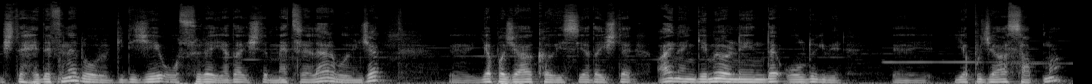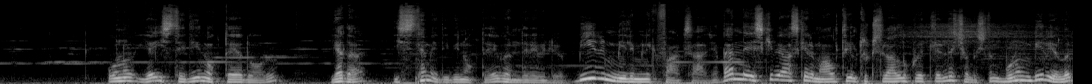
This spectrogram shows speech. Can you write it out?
işte hedefine doğru gideceği o süre ya da işte metreler boyunca e, yapacağı kavis ya da işte aynen gemi örneğinde olduğu gibi e, yapacağı sapma onu ya istediği noktaya doğru ya da istemediği bir noktaya gönderebiliyor. Bir milimlik fark sadece. Ben de eski bir askerim. 6 yıl Türk Silahlı Kuvvetleri'nde çalıştım. Bunun bir yılı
